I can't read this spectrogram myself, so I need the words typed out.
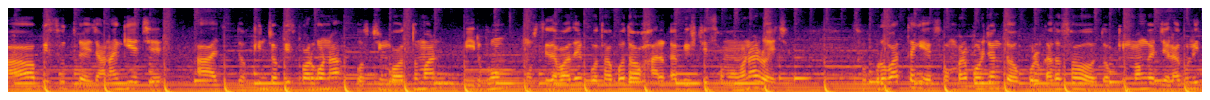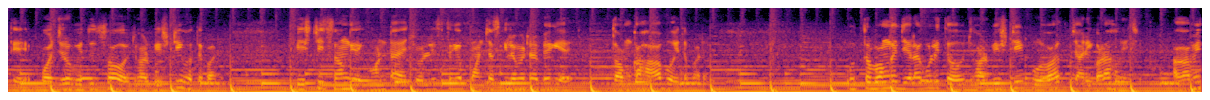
হাওয়া অফিস সূত্রে জানা গিয়েছে, আজ দক্ষিণ চব্বিশ পরগনা, পশ্চিম বর্ধমান, বীরভূম, মুর্শিদাবাদের কোথাও কোথাও হালকা বৃষ্টির সম্ভাবনা রয়েছে। শুক্রবার থেকে সোমবার পর্যন্ত কলকাতা সহ দক্ষিণবঙ্গের জেলাগুলিতে বজ্র বিদ্যুৎ সহ ঝড় বৃষ্টি হতে পারে। বৃষ্টির সঙ্গে ঘন্টায় চল্লিশ থেকে পঞ্চাশ কিলোমিটার বেগে দমকা হাওয়া বইতে পারে। উত্তরবঙ্গের জেলাগুলিতেও ঝড় বৃষ্টির পূর্বাভাস জারি করা হয়েছে। আগামী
